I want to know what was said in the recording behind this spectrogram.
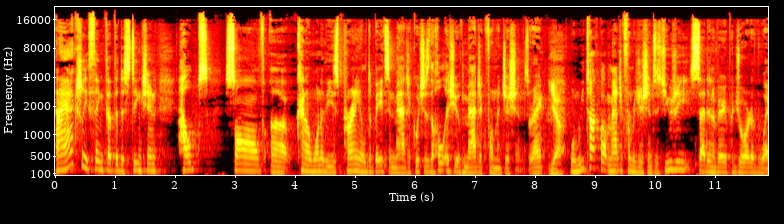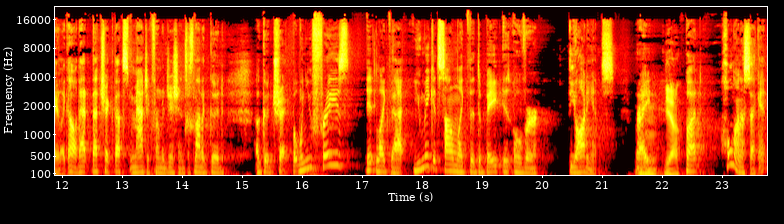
And I actually think that the distinction helps solve uh, kind of one of these perennial debates in magic, which is the whole issue of magic for magicians, right? Yeah. When we talk about magic for magicians, it's usually said in a very pejorative way, like, "Oh, that that trick, that's magic for magicians. It's not a good a good trick." But when you phrase it like that, you make it sound like the debate is over the audience, right? Yeah. But hold on a second.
